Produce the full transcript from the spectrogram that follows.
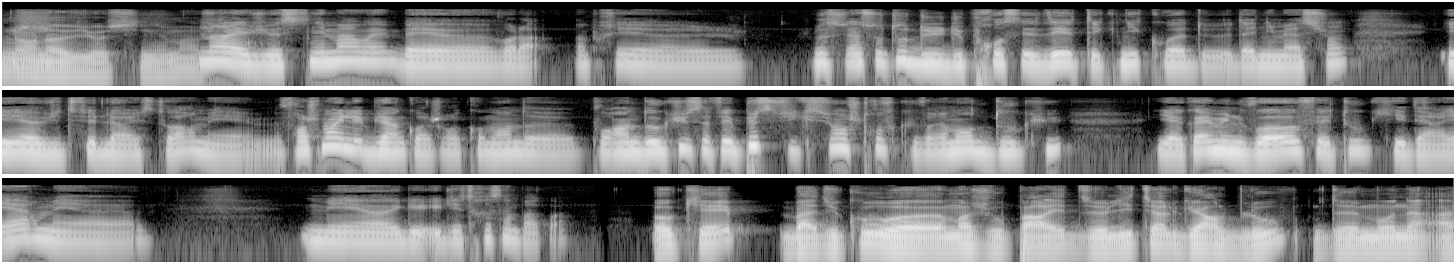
Non, on l'a vu au cinéma. Non, on l'avait crois. vu au cinéma, ouais. Ben voilà. Après, je me souviens surtout du, procédé technique quoi, d'animation et euh, vite fait de leur histoire. Mais franchement, il est bien, quoi. Je recommande. euh, pour un docu, ça fait plus fiction, je trouve, que vraiment docu. Il y a quand même une voix off et tout qui est derrière, mais euh, mais il, est, très sympa, quoi. Ok, bah du coup, moi je vais vous parler de Little Girl Blue de Mona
